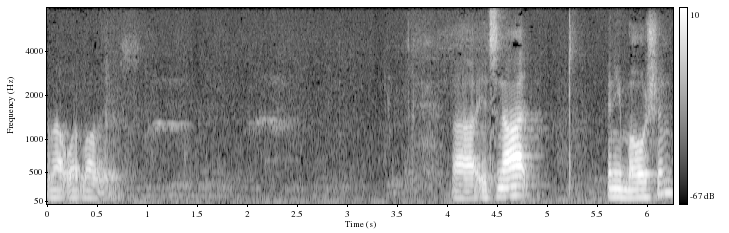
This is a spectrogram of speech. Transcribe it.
about what love is. Uh, it's not an emotion,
